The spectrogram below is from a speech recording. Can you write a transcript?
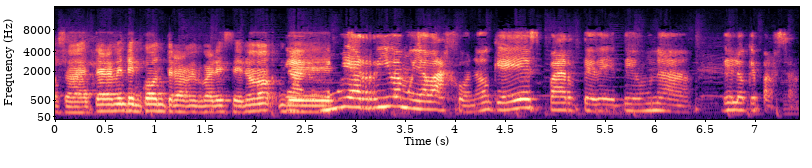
O sea, claramente en contra, me parece, ¿no? De- Claro, muy arriba, muy abajo, ¿no? Que es parte de, de una de lo que pasa.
